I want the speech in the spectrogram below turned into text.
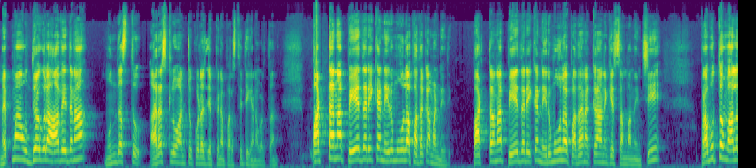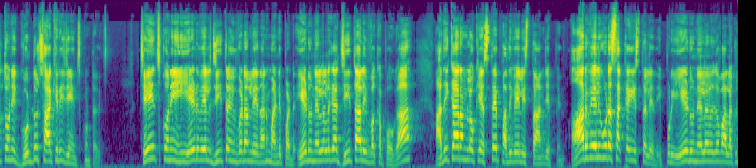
మెప్మా ఉద్యోగుల ఆవేదన ముందస్తు అరెస్టులు అంటూ కూడా చెప్పిన పరిస్థితి కనబడుతుంది. పట్టణ పేదరిక నిర్మూల పథకం అండి ఇది. పట్టణ పేదరిక నిర్మూల పథకానికి సంబంధించి ప్రభుత్వం వాళ్ళతోని గొడ్డు చాకిరీ చేయించుకుంటుంది. చేయించుకొని ఏడు వేలు జీతం ఇవ్వడం లేదని మండిపడ్డ. ఏడు నెలలుగా జీతాలు ఇవ్వకపోగా అధికారంలోకి వస్తే పదివేలు ఇస్తా అని చెప్పింది. ఆరు వేలు కూడా చక్కగా ఇస్తలేదు. ఇప్పుడు ఏడు నెలలుగా వాళ్ళకు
